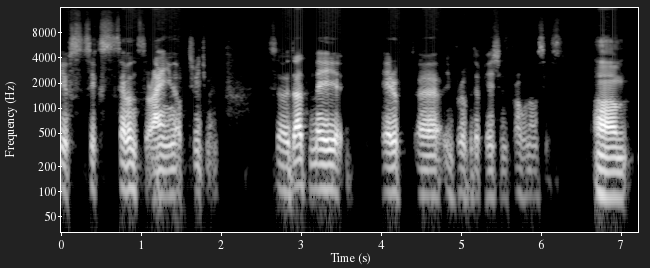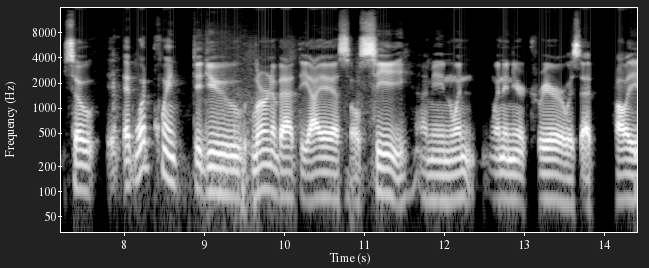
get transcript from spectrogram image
fifth, sixth, seventh line of treatment. So that may help uh, improve the patient prognosis. Um, so, at what point did you learn about the IASLC? I mean, when when in your career was that? Probably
